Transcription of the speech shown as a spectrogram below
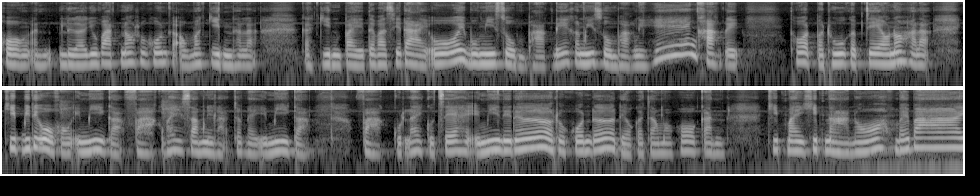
ของอันเหลืออยู่วัดเนาะทุกคนก็เอามากินหั่นล่ะก็กินไปแต่ว่าเสียดายโอ้ยบ่มีสมผักเด้คันมีสมผักนี่แห้งคักเด้ทอดปลาทูกับแจวเนาะหั่นล่ะคลิปวิดีโอของเอมี่ก็ฝากไว้ซ้ำนี่แหละจังไดเอมี่ก็ฝากกดไลค์กดแชร์ให้เอมี่เด้อทุกคนเด้อเดี๋ยวก็จังมาพ้อกัน คลิปใหม่คลิปหน้าเนาะบ๊ายบาย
